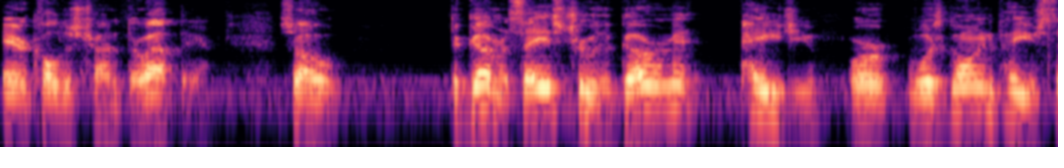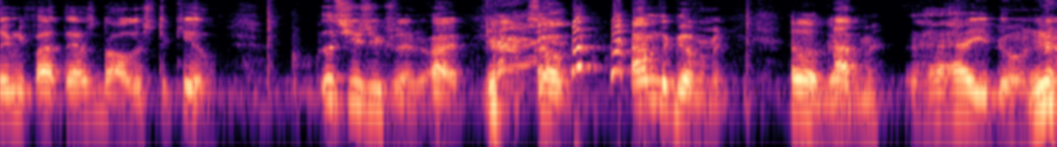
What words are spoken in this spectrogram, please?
Eric Holder's trying to throw out there. So, the government say it's true. The government paid you or was going to pay you seventy-five thousand dollars to kill. Let's use you for example. All right. So I'm the government. Hello, government. h- how you doing?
